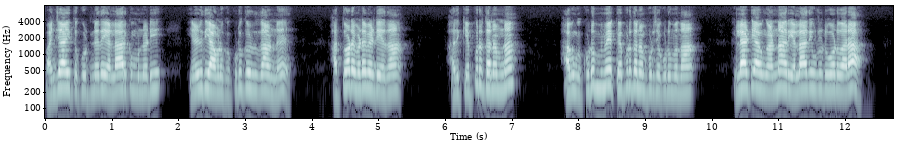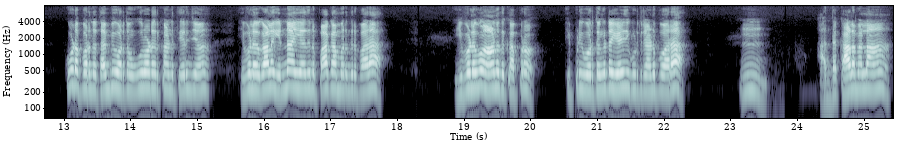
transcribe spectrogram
பஞ்சாயத்து கூட்டினதை எல்லாருக்கும் முன்னாடி எழுதி அவனுக்கு கொடுக்கறது தான்னு அத்தோடு விட வேண்டியதுதான். அது கெப்புருத்தனம்னா அவங்க குடும்பமே கெப்புருத்தனம் பிடிச்ச குடும்பம் தான். இல்லாட்டி அவங்க அண்ணார் எல்லாத்தையும் விட்டுட்டு ஓடுவாரா? கூட பிறந்த தம்பி ஒருத்தன் ஊரோடு இருக்கான்னு தெரிஞ்சும் இவ்வளவு காலம் என்ன ஏதுன்னு பார்க்காம இருந்திருப்பாரா? இவ்வளவும் ஆனதுக்கப்புறம் இப்படி ஒருத்தங்கிட்ட எழுதி கொடுத்துட்டு அனுப்புவாரா? ம். அந்த காலமெல்லாம்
